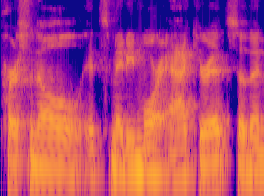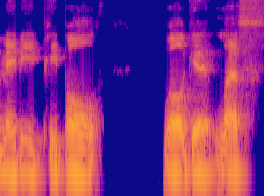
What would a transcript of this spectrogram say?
personal, it's maybe more accurate. So then maybe people will get less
